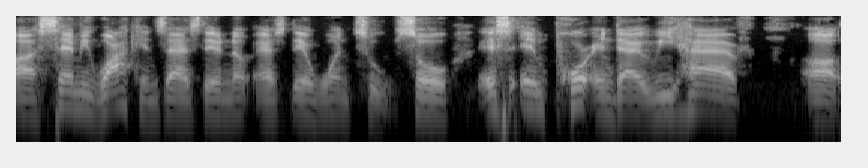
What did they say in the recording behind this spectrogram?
uh, Sammy Watkins as their no, as their one two. So it's important that we have uh,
